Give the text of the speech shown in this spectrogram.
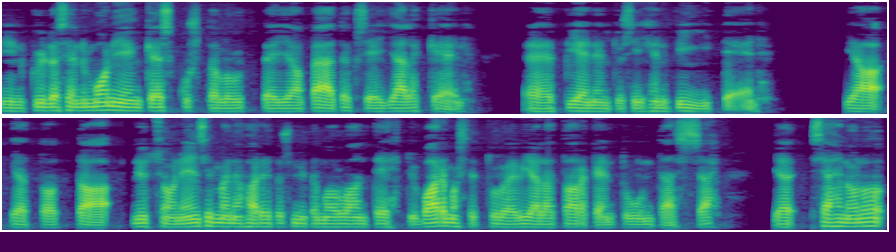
niin kyllä sen monien keskusteluiden ja päätöksien jälkeen pienentyi siihen viiteen. Ja, ja tota, nyt se on ensimmäinen harjoitus, mitä me ollaan tehty. Varmasti tulee vielä tarkentuun tässä. Ja sehän on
